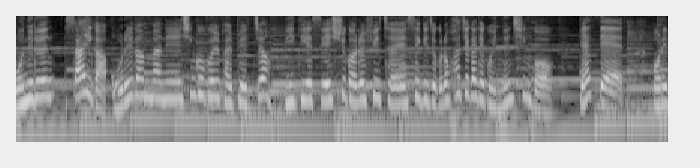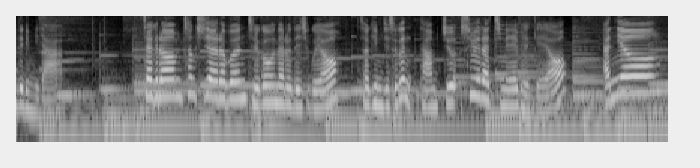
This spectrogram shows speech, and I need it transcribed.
오늘은 싸이가 오래간만에 신곡을 발표했죠. BTS의 슈가를 feature해 세계적으로 화제가 되고 있는 신곡 That That 보내드립니다. 자 그럼 청취자 여러분 즐거운 하루 되시고요. 저 김지숙은 다음 주 수요일 아침에 뵐게요. 안녕!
